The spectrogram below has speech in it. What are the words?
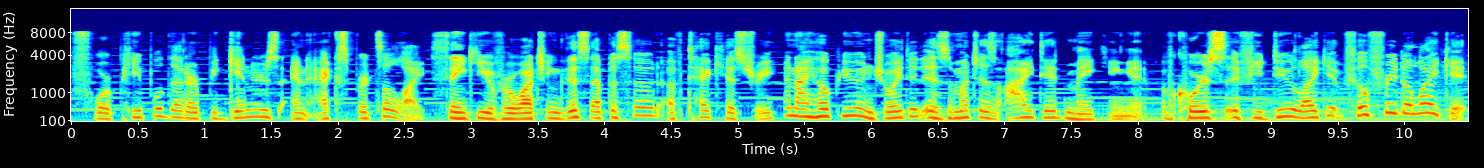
for people that are beginners and experts alike. Thank you for watching this episode of Tech History, and I hope you enjoyed it as much as I did making it. Of course, if you do like it, feel free to like it,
